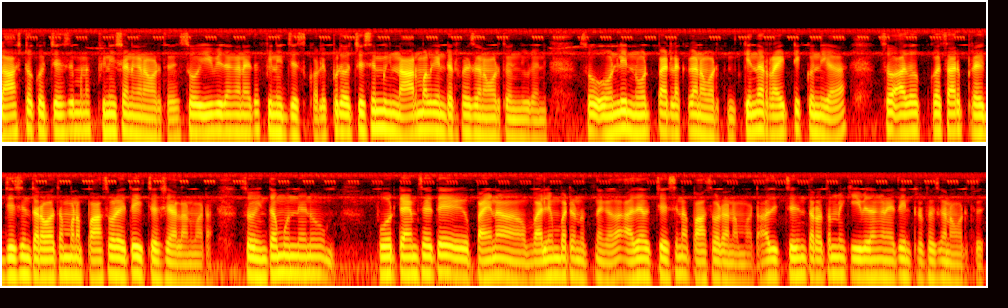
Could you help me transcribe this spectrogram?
లాస్ట్కి వచ్చేసి మనకు ఫినిష్ అని కనబడుతుంది. సో ఈ విధంగా అయితే ఫినిష్ చేసుకోవాలి. ఇప్పుడు వచ్చేసి మీకు నార్మల్గా ఇంటర్ఫేస్ కనబడుతుంది చూడండి. సో ఓన్లీ నోట్ ప్యాడ్ లెక్క కనబడుతుంది. కింద రైట్ టిక్ ఉంది కదా. సో అది ఒక్కసారి ప్రెస్ చేసిన తర్వాత మన పాస్వర్డ్ అయితే ఇచ్చేసేయాలన్నమాట. సో ఇంతకుముందు నేను ఫోర్ టైమ్స్ అయితే పైన వాల్యూమ్ బటన్ వస్తుంది కదా అదే వచ్చేసి నా పాస్వర్డ్ అనమాట అది ఇచ్చేసిన తర్వాత మీకు ఈ విధంగా అయితే ఇంటర్ఫేస్ కనబడుతుంది.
